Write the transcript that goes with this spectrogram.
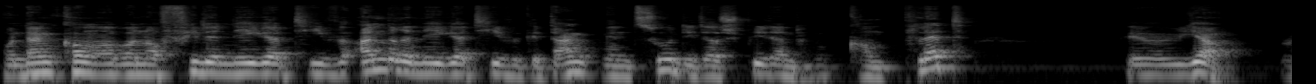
und dann kommen aber noch viele negative, andere negative Gedanken hinzu, die das Spiel dann komplett, äh, ja, äh,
